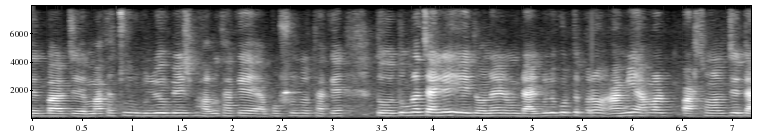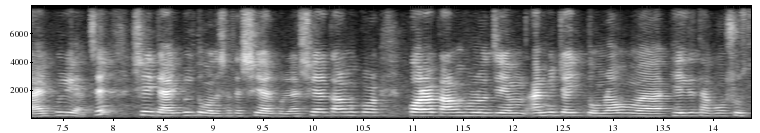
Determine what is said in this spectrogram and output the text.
দেখবা যে মাথা চুলগুলিও বেশ ভালো থাকে এবং সুন্দর থাকে। তো তোমরা চাইলে এই ধরনের ডায়েটগুলো করতে পারো। আমি আমার পার্সোনাল যে ডায়েটগুলি আছে, সেই ডায়েটগুলি তোমাদের সাথে শেয়ার করি। আর শেয়ার কারণ করার কারণ হলো যে, আমি চাই তোমরাও হেলদি থাকো, সুস্থ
